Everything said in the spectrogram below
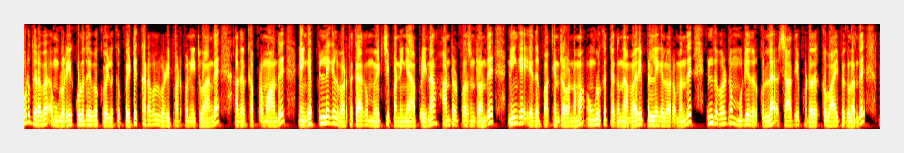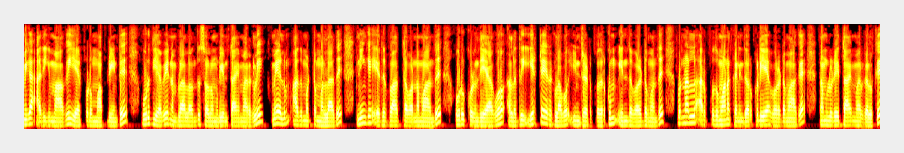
ஒரு தடவை உங்களுடைய குலதெய்வ கோயிலுக்கு போயிட்டு கடவுள் வழிபாடு பண்ணிட்டு வாங்க. அதற்கப்புறமா வந்து நீங்க பிள்ளைகள் வரதுக்காக முயற்சி பண்ணீங்க அப்படின்னா ஹண்ட்ரட் பர்சன்ட் வந்து நீங்க எதிர்பார்க்கின்ற வண்ணமா உங்களுக்கு தகுந்த மாதிரி பிள்ளைகள் வரம் வந்து இந்த வருடம் முடியதற்குள்ள சாத்தியப்படுவதற்கு வாய்ப்புகள் வந்து மிக அதிகமாக ஏற்படும் அப்படின்ட்டு உறுதியாகவே நம்மளால வந்து சொல்ல முடியும் தாய்மார்களே. மேலும் அது மட்டும் அல்லாது நீங்க எதிர்பார்த்த வண்ணமா வந்து ஒரு குழந்தையாகவோ அல்லது இரட்டையர்களாவோ இன்றெடுப்பதற்கும் இந்த வருடம் வந்து ஒரு நல்ல அற்புதமான கணித வரக்கூடிய வருடமாக நம்மளுடைய தாய்மார்களுக்கு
